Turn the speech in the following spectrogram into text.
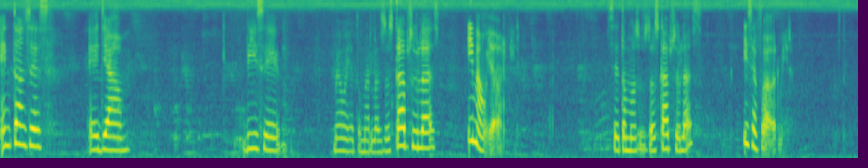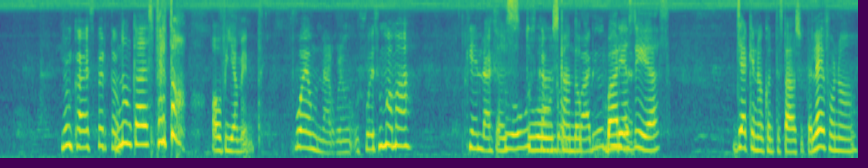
Entonces, ella dice, me voy a tomar las dos cápsulas y me voy a dormir. Se tomó sus dos cápsulas y se fue a dormir. Nunca despertó. Nunca despertó, obviamente. Fue una fue su mamá quien la estuvo, Estuvo buscando, buscando varios, varios días. días, ya que no contestaba su teléfono,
